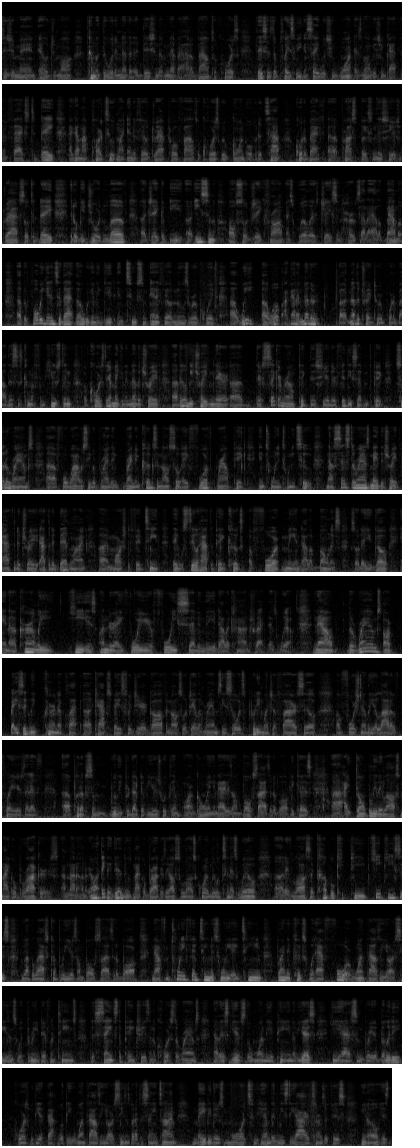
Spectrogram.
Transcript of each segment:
This is your man El Jamal coming through with another edition of Never Out of Bounds. Of course, this is the place where you can say what you want as long as you got them facts. Today, I got my part two of my NFL draft profiles. Of course, we're going over the top quarterback uh, prospects from this year's draft. So today, it'll be Jordan Love, uh, Jacob e- uh, Eason, also Jake Fromm, as well as Jason Hurts out of Alabama. Uh, before we get into that, though, we're going to get into some NFL news real quick. Uh, we, uh, well, I got another uh, another trade to report about. This is coming from Houston. Of course, they are making another trade. Uh, they will be trading their uh, their second round pick this year, their 57th pick, to the Rams uh, for wide receiver Brandon Brandin Cooks and also a fourth round pick in 2022. Now, since the Rams made the trade after the trade after the deadline uh, in March the 15th, they will still have to pay Cooks a four million dollar bonus. So there you go. And currently he is under a four-year, forty-seven million dollar contract as well. Now, the Rams are basically clearing up uh, cap space for Jared Goff and also Jalen Ramsey, so it's pretty much a fire sale. Unfortunately, a lot of players that have uh, put up some really productive years with them are going, and that is on both sides of the ball because uh, I don't believe they lost Michael Brockers. I'm not 100. No, I think they did lose Michael Brockers. They also lost Cory Littleton as well. Uh, they've lost a couple key, key pieces throughout the last couple of years on both sides of the ball. Now, from 2015 to 2018, Brandin Cooks would have four 1,000 yard seasons with three different teams the Saints, the Patriots, and of course the Rams. Now, this gives the one the opinion of yes, he has some great ability, of course, with the with the 1,000 yard seasons, but at the same time, maybe there's more to him than meets the eye in terms of his, you know, his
